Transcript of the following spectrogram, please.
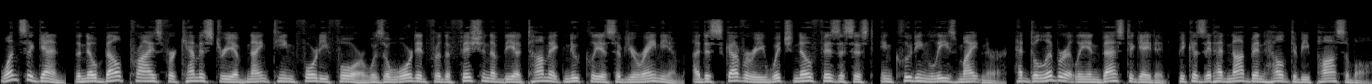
Once again, the Nobel Prize for Chemistry of 1944 was awarded for the fission of the atomic nucleus of uranium, a discovery which no physicist, including Lise Meitner, had deliberately investigated, because it had not been held to be possible.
